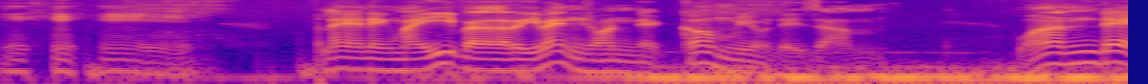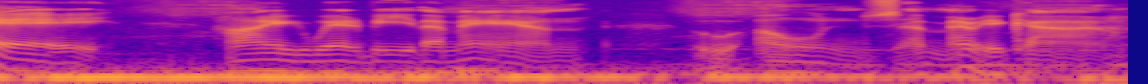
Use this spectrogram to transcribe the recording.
Planning my evil revenge on the communism. One day, I will be the man who owns America.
